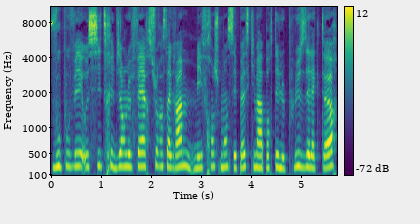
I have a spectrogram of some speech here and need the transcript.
Vous pouvez aussi très bien le faire sur Instagram, mais franchement, c'est pas ce qui m'a apporté le plus de lecteurs.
